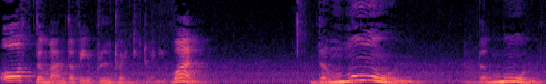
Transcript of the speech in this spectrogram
of the month of April 2021. The moon. The moon.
